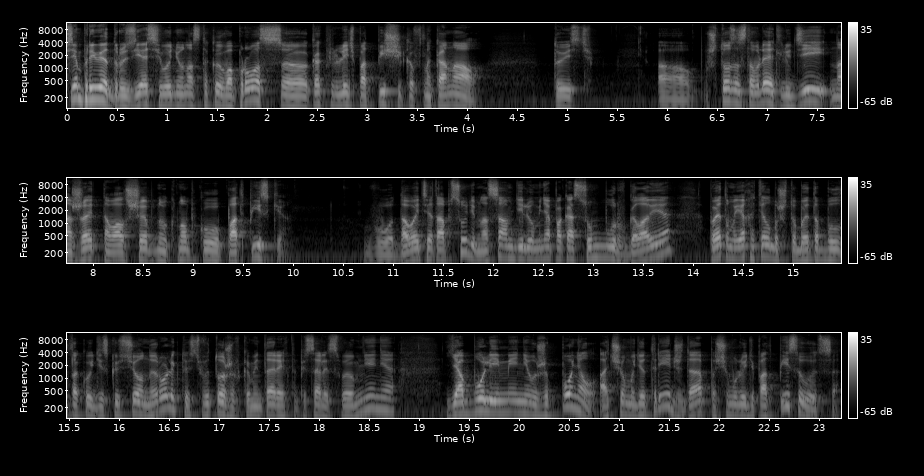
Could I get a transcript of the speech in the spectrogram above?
Всем привет, друзья! Сегодня у нас такой вопрос, э, как привлечь подписчиков на канал. То есть, э, что заставляет людей нажать на волшебную кнопку подписки? Вот, давайте это обсудим. На самом деле у меня пока сумбур в голове, поэтому я хотел бы, чтобы это был такой дискуссионный ролик, то есть вы тоже в комментариях написали свое мнение. Я более-менее уже понял, о чем идет речь, да, почему люди подписываются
